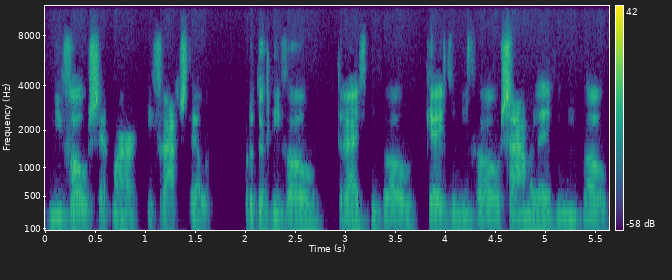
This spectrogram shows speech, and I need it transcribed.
niveaus zeg maar, die vraag stellen. Productniveau, bedrijfsniveau, ketenniveau, samenlevingniveau.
